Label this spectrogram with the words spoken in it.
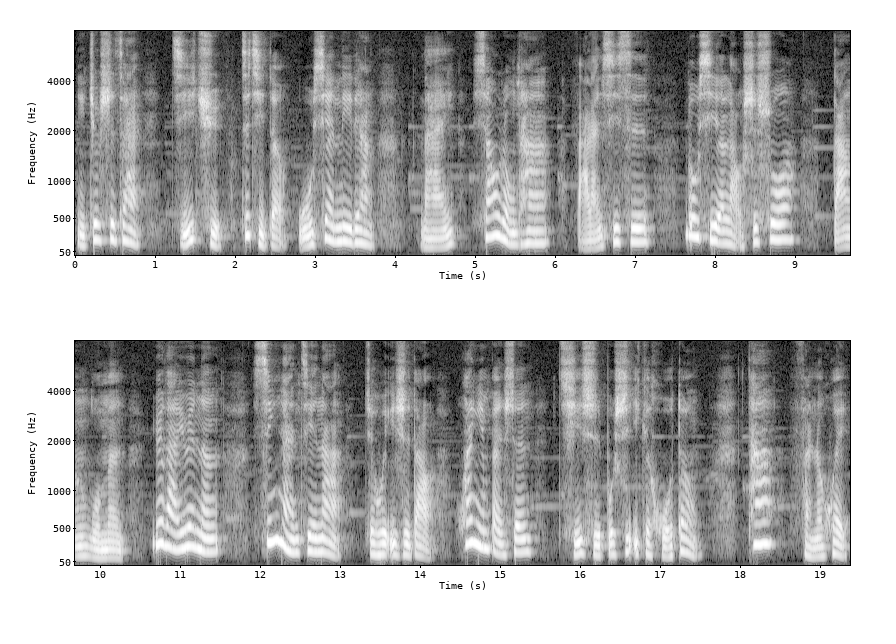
你就是在汲取。自己的无限力量来消融它。法兰西斯·路西尔老师说：“当我们越来越能欣然接纳，就会意识到欢迎本身其实不是一个活动，它反而会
